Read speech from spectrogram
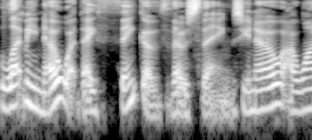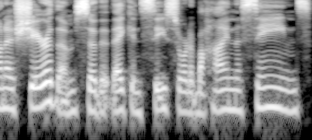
let me know what they think of those things you know? I want to share them so that they can see sort of behind the scenes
